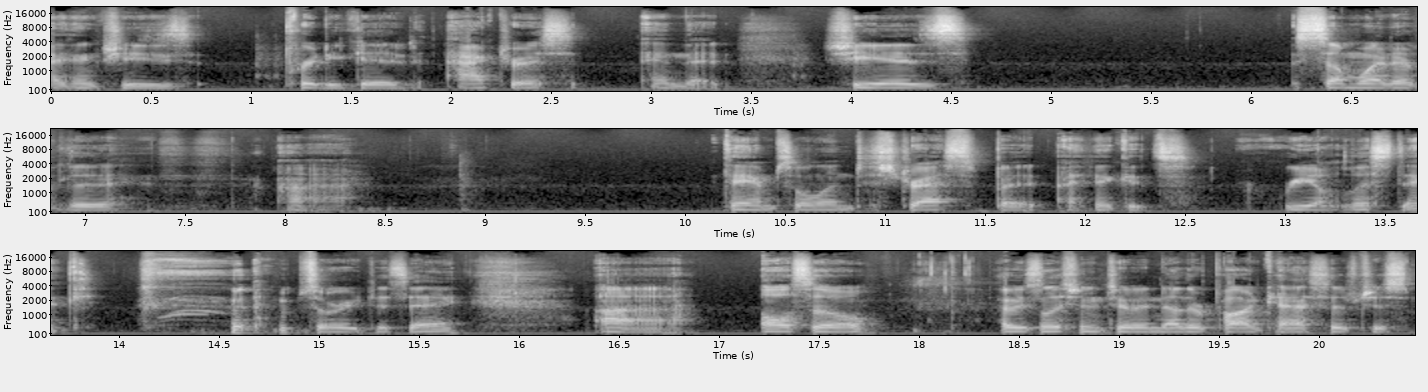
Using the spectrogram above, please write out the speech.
I think she's pretty good actress, and that she is somewhat of the uh, damsel in distress. But I think it's realistic. I'm sorry to say. Uh, also, I was listening to another podcast of just,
